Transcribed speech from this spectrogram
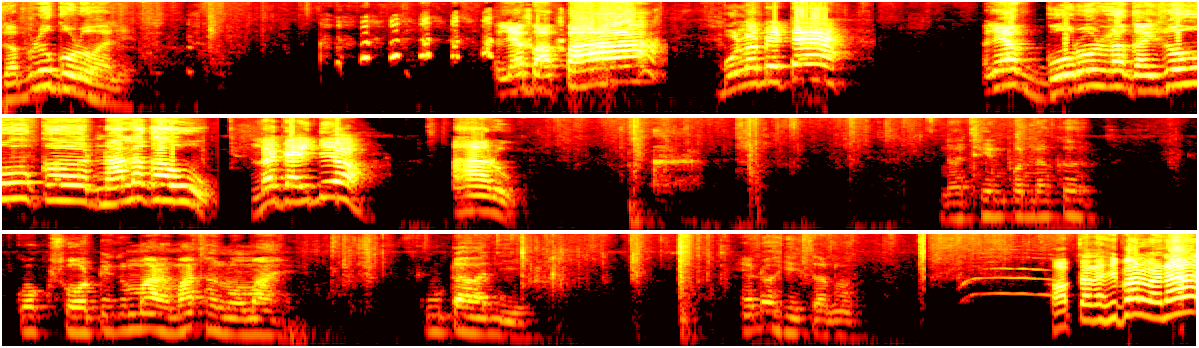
જબલો ગોળો હાલે. અલ્યા બાપા! બોલો બેટા. અલ્યા ગોરો લગાઈ જવું કે ના લગાવું? લગાઈ દ્યો. હારું. નથી પણ પણ નકર કોક સોટી તો મારા માથાનો માહે. કૂટાવા દઈએ. હેડો હિતરનો. હપ્તા નથી ભરવાના?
